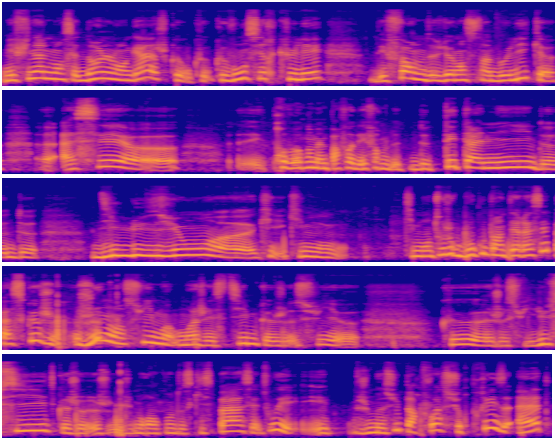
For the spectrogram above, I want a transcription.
Mais finalement, c'est dans le langage que, vont circuler des formes de violence symbolique euh, assez provoquant même parfois des formes de, tétanie, de d'illusion qui, qui m'ont toujours beaucoup intéressée parce que je, je m'en suis, moi, j'estime que je suis que je suis lucide, que je, je- je me rends compte de ce qui se passe et tout. Et, et je me suis parfois surprise à être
